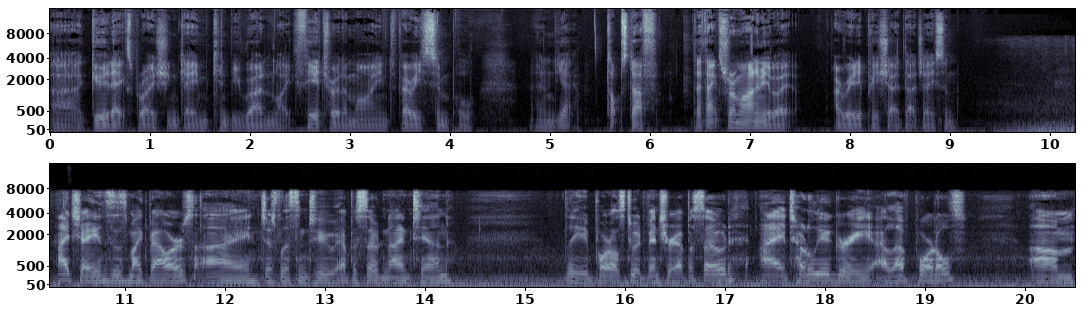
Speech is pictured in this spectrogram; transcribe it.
uh, a good exploration game can be run, like Theatre of the Mind. Very simple. And yeah, top stuff. So thanks for reminding me about it. I really appreciated that, Jason. Hi, Che. This is Mike Bowers. I just listened to episode 910, the Portals to Adventure episode. I totally agree. I love portals. Um,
